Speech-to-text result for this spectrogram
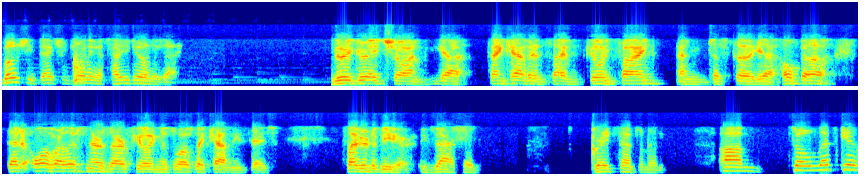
Moshe, thanks for joining us. How are you doing today? Doing great, Sean. Yeah, thank heavens. I'm feeling fine, and just uh, yeah, hope uh, that all of our listeners are feeling as well as they can these days. Pleasure to be here. Exactly. Great sentiment. Um, so let's get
